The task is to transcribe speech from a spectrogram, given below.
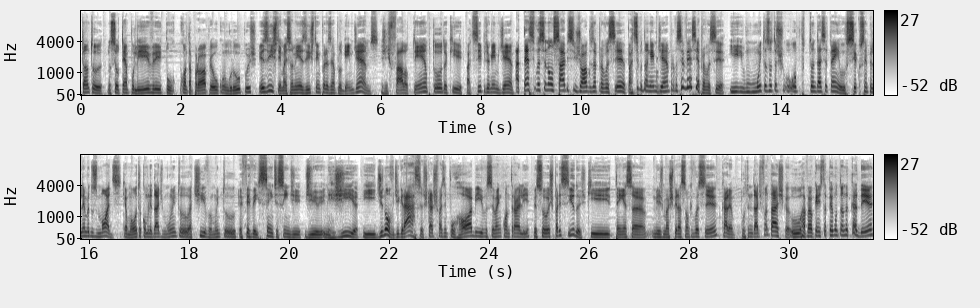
tanto no seu tempo livre livre, por conta própria ou com grupos, existem, mas também existem, por exemplo, game jams. A gente fala o tempo todo aqui, participe de um game jam. Até se você não sabe se jogos é para você, participe de uma game jam para você ver se é para você. E muitas outras oportunidades você tem. O Seco sempre lembra dos mods, que é uma outra comunidade muito ativa, muito efervescente, assim, de, de energia. E, de novo, de graça. Os caras fazem por hobby e você vai encontrar ali pessoas parecidas que têm essa mesma aspiração que você. Cara, é oportunidade fantástica. O Rafael Kennedy está perguntando cadê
